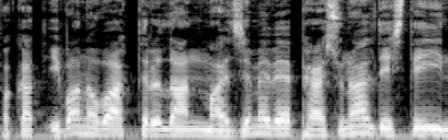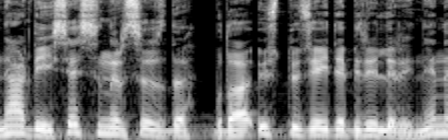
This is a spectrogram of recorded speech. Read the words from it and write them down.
Fakat Ivanov'a aktarılan malzeme ve personel desteği neredeyse sınırsızdı. Bu da üst düzeyde birilerinin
